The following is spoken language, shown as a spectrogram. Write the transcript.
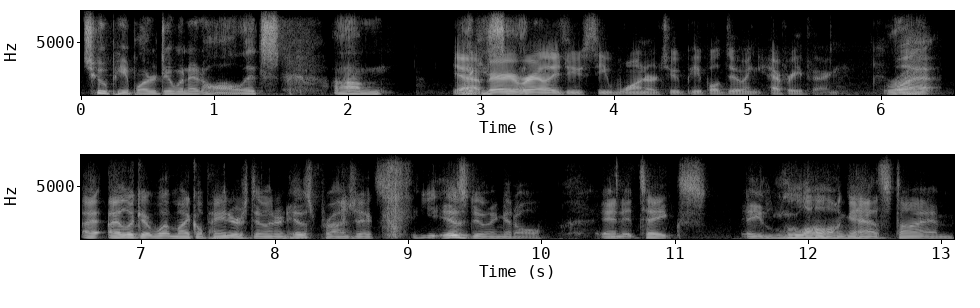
two people are doing it all. It's um yeah, like very rarely do you see one or two people doing everything. Right. Well, I, I look at what Michael Painter's doing in his projects. He is doing it all, and it takes a long ass time.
